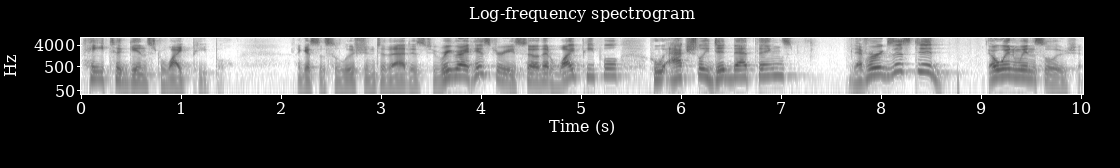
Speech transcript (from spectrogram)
hate against white people. I guess the solution to that is to rewrite history so that white people who actually did bad things never existed. A win-win solution.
